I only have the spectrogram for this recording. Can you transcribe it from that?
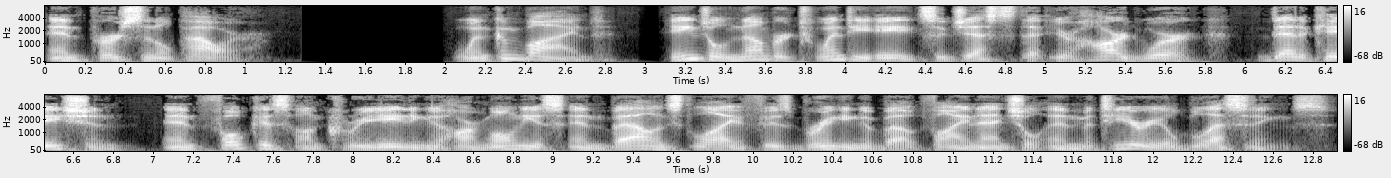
and personal power. When combined, angel number 28 suggests that your hard work, dedication, and focus on creating a harmonious and balanced life is bringing about financial and material blessings.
